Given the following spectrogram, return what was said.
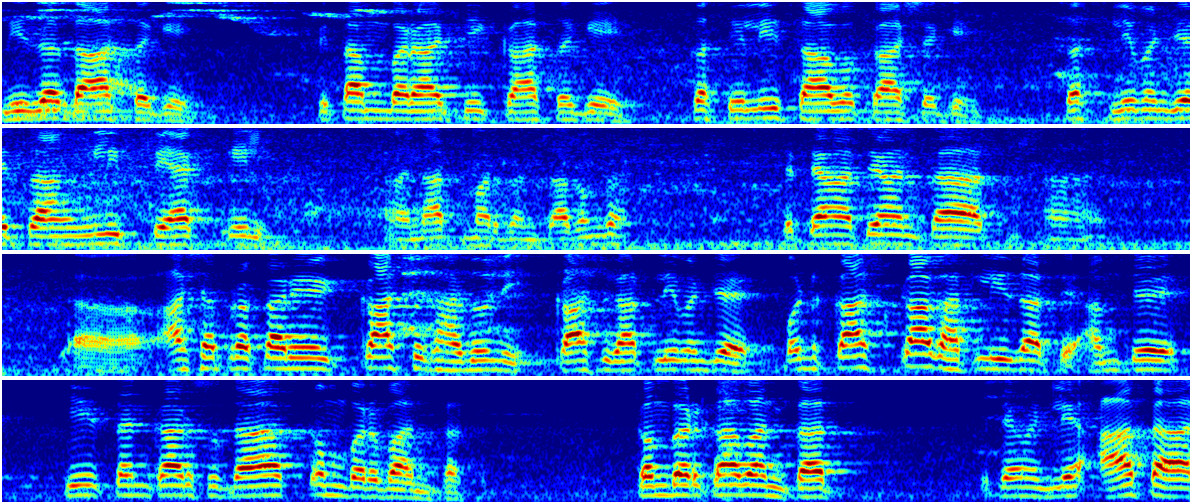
निज दास गे पितांबराची कास गे कसली सावकाश गे कसली म्हणजे चांगली पॅक केली? नाथ महाराजांचा अभंग. तर त्या ते म्हणतात हां, अशा प्रकारे कास घालूनही कास घातली म्हणजे पण कास का घातली जाते? आमचे कीर्तनकारसुद्धा कंबर बांधतात. कंबर का बांधतात? ते म्हटले आता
